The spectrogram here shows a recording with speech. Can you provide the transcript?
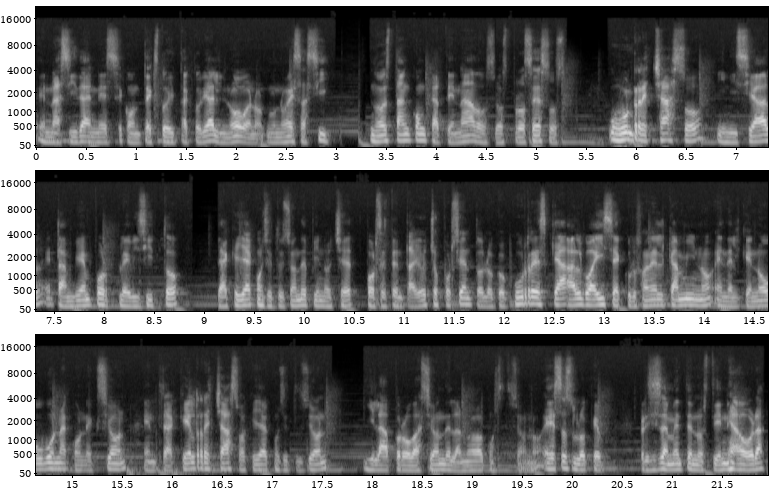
eh, nacida en ese contexto dictatorial. Y no, bueno, no es así. No están concatenados los procesos. Hubo un rechazo inicial eh, también por plebiscito de aquella constitución de Pinochet por 78%. Lo que ocurre es que algo ahí se cruzó en el camino en el que no hubo una conexión entre aquel rechazo a aquella constitución y la aprobación de la nueva constitución. ¿no? Eso es lo que precisamente nos tiene ahora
